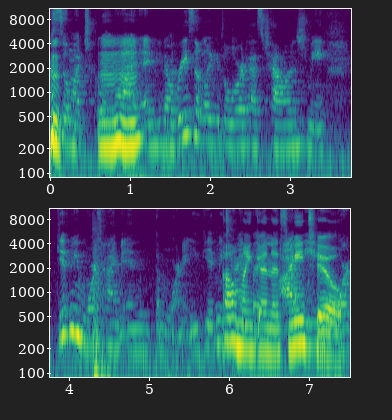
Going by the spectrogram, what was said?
have so much going Mm-hmm. on, and you know, recently the Lord has challenged me. Give me more time in the morning. You give me time. Oh my goodness, I me too. More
